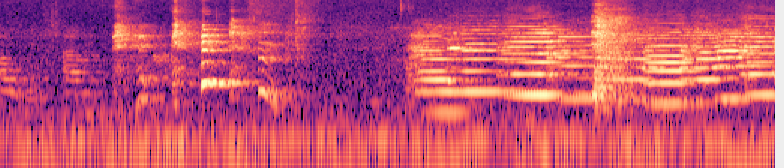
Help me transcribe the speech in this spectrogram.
Oh, um.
